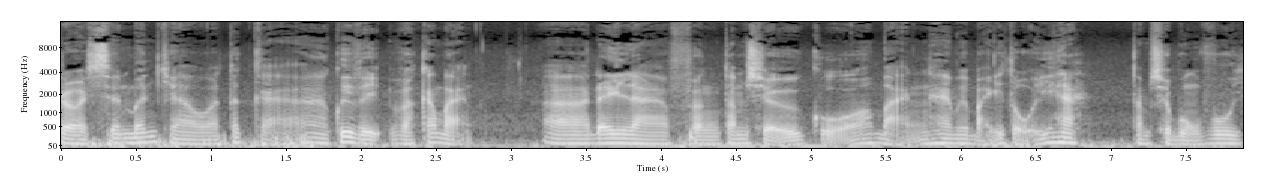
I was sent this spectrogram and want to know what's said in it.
Rồi xin mến chào à, tất cả quý vị và các bạn. À, Đây là phần tâm sự của bạn 27 tuổi ha Tâm sự buồn vui.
